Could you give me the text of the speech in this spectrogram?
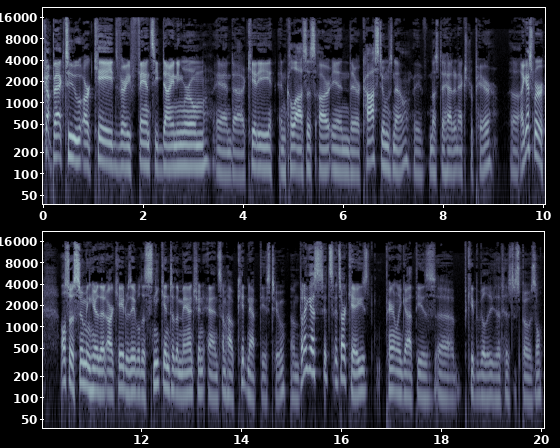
cut back to Arcade's very fancy dining room, and uh, Kitty and Colossus are in their costumes now. They must have had an extra pair. Uh, I guess we're also assuming here that Arcade was able to sneak into the mansion and somehow kidnap these two. Um, but I guess it's it's Arcade. He's apparently got these uh, capabilities at his disposal.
